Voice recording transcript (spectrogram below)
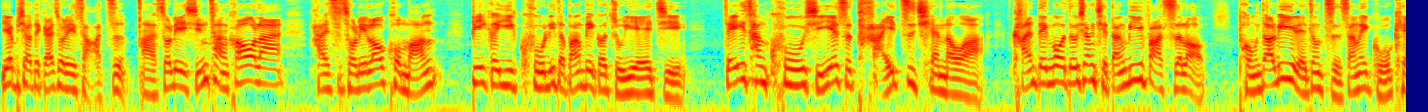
也不晓得该说的啥子啊？说你心肠好呢，还是说你脑壳莽？别个一哭，你就帮别个做业绩，这一场哭戏也是太值钱了啊！看得我都想去当理发师了。碰到你那种智商的顾客，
